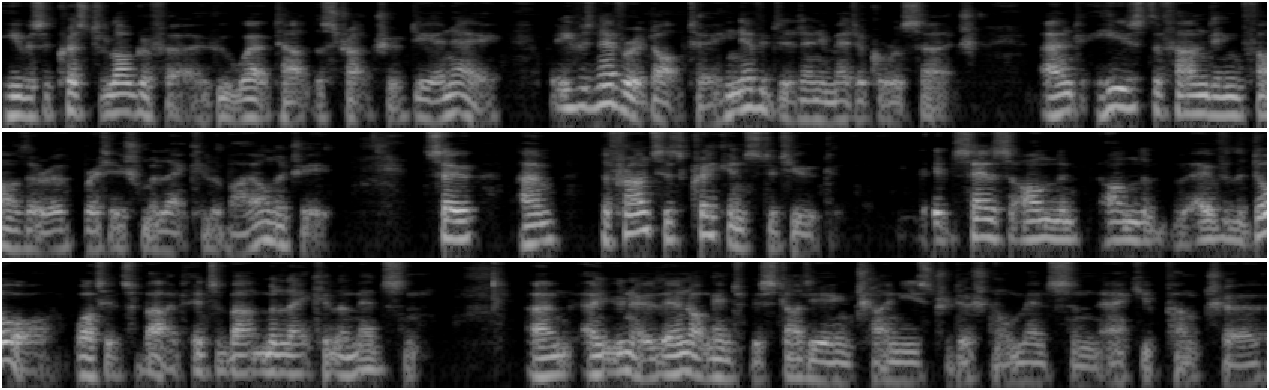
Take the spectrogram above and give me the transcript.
He was a crystallographer who worked out the structure of DNA, but he was never a doctor. He never did any medical research. And he's the founding father of British molecular biology. So um, the Francis Crick Institute it says on the on the over the door what it's about. It's about molecular medicine. Um, and, you know, they're not going to be studying Chinese traditional medicine, acupuncture,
